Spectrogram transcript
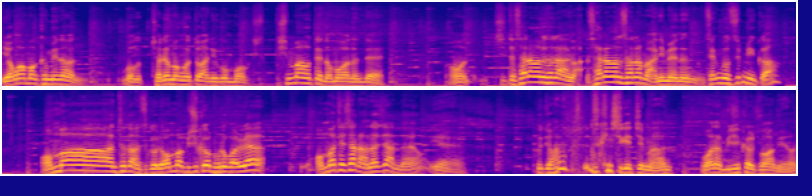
영화만큼이나 뭐 저렴한 것도 아니고 뭐 10만 원대 넘어가는데 어 진짜 사랑하는 사람 사랑하는 사람 아니면은 생돈 씁니까? 엄마한테도 안 쓸 거예요. 엄마 뮤지컬 보러 갈래? 엄마한테 잘 안 하지 않나요? 예. 그죠? 하는 분들도 계시겠지만 워낙 뮤지컬 좋아하면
